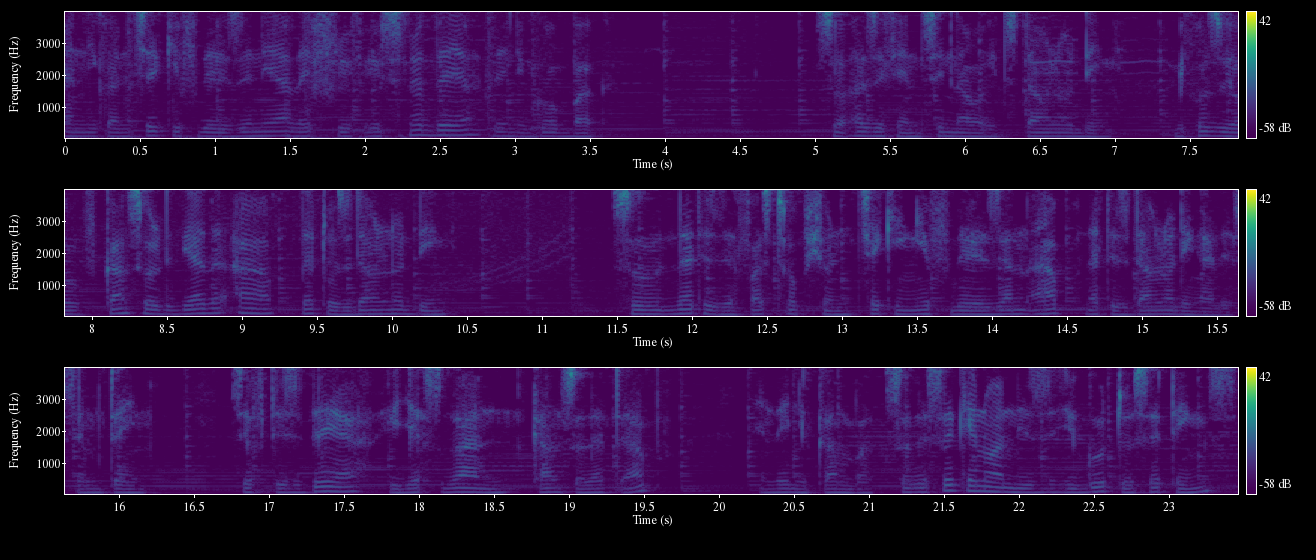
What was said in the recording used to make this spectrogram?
and you can check if there is any other if, if it's not there then you go back. So as you can see now it's downloading. Because we have cancelled the other app that was downloading so that is the first option checking if there is an app that is downloading at the same time. So if it is there you just go and cancel that app and then you come back. So the second one is you go to settings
